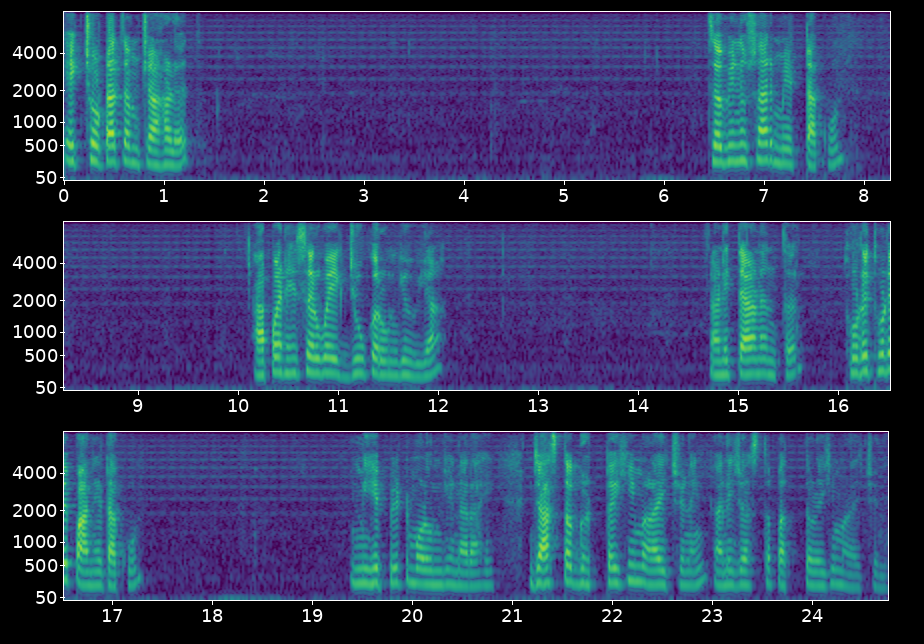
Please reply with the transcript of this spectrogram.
एक छोटा चमचा हळद चवीनुसार मीठ टाकून आपण हे सर्व एकजीव करून घेऊया. आणि त्यानंतर थोडे थोडे पाणी टाकून मी हे पीठ मळून घेणार आहे. जास्त घट्टही मळायचे नाही आणि जास्त पातळही मळायचे नाही.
